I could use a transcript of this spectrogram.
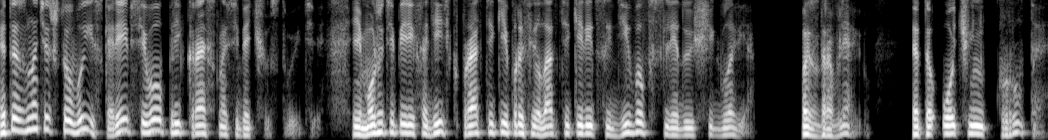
это значит, что вы, скорее всего, прекрасно себя чувствуете и можете переходить к практике профилактики рецидивов в следующей главе. Поздравляю! Это очень круто.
